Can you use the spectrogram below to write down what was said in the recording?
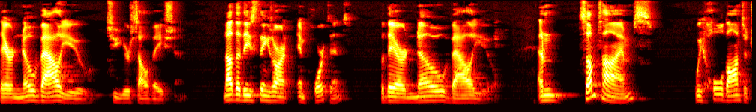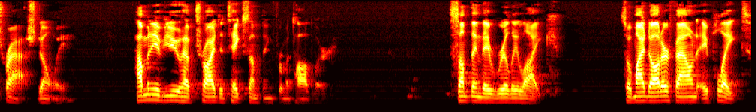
They are no value to your salvation. Not that these things aren't important, but they are no value. And sometimes we hold on to trash, don't we? How many of you have tried to take something from a toddler? Something they really like. So my daughter found a plate.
